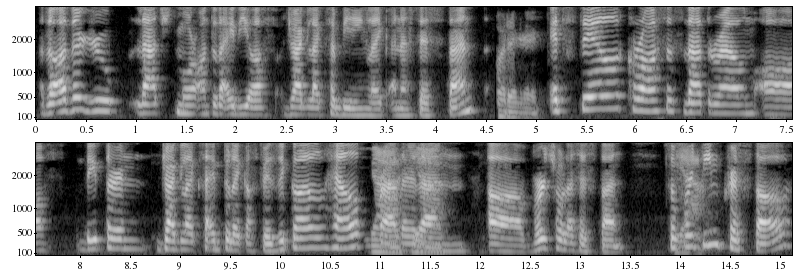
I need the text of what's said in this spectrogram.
The other group latched more onto the idea of Drag Lexa being like an assistant. Correct. It still crosses that realm of they turn Drag Lexa into like a physical help Yeah, rather yeah. than a virtual assistant. So for Team Krystal,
